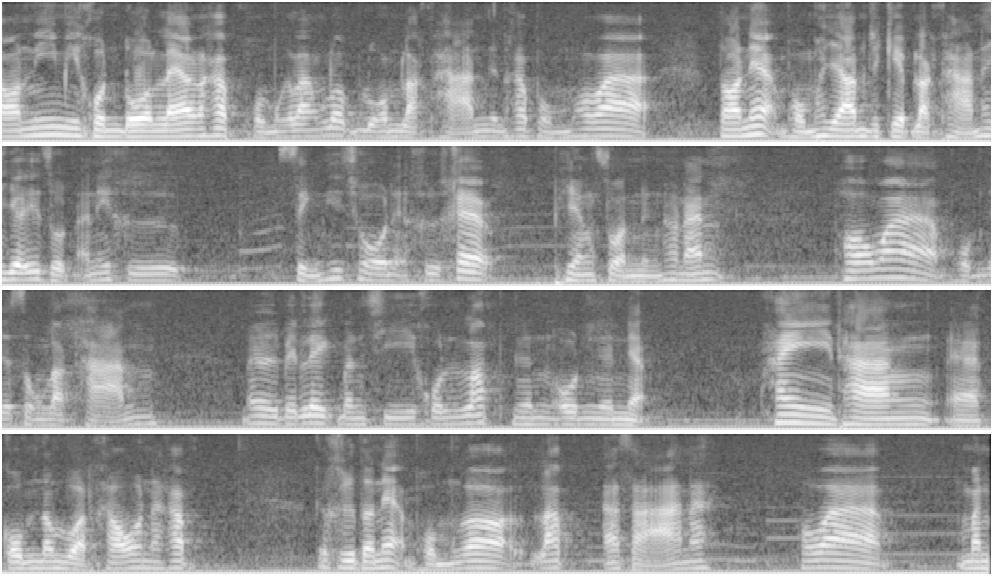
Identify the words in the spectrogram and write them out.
ตอนนี้มีคนโดนแล้วนะครับ ผมกำลังรวบรวมหลักฐานอยู่นะครับผมเพราะว่า ตอนเนี้ยผมพยายามจะเก็บหลักฐานให้เยอะที่สุด อันนี้คือสิ่งที่โชว์เนี่ยคือแค่เพียงส่วนหนึ่งเท่านั้น เพราะว่าผมจะส่งหลักฐานไม่ว่าจะเป็นเลขบัญชีคนรับเงินโอนเงินเนี่ยให้ทางกรมตำรวจเขานะครับ ก็คือตอนเนี้ยผมก็รับอาสานะ เพราะว่ามัน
